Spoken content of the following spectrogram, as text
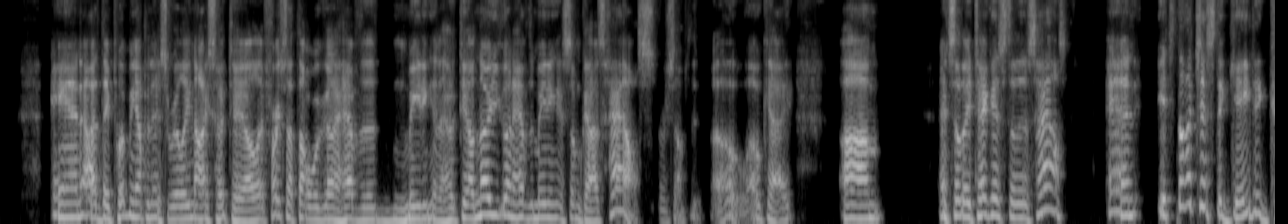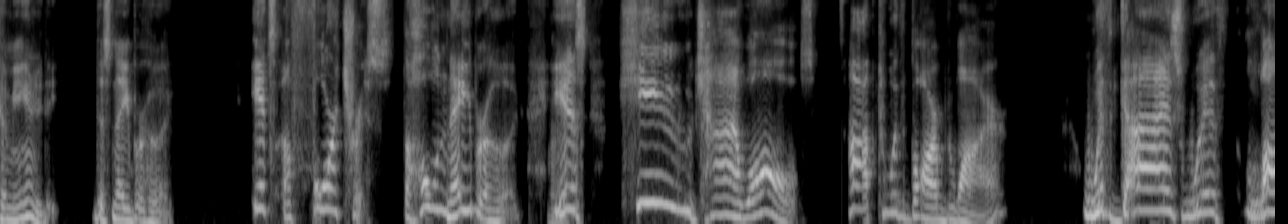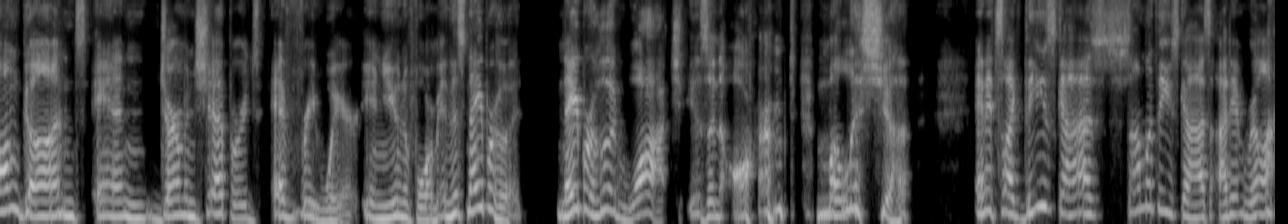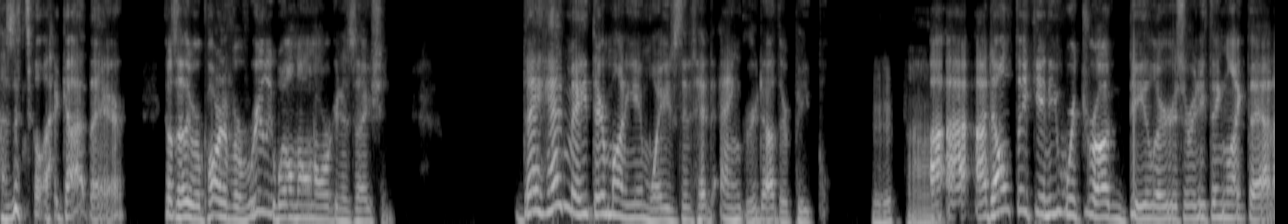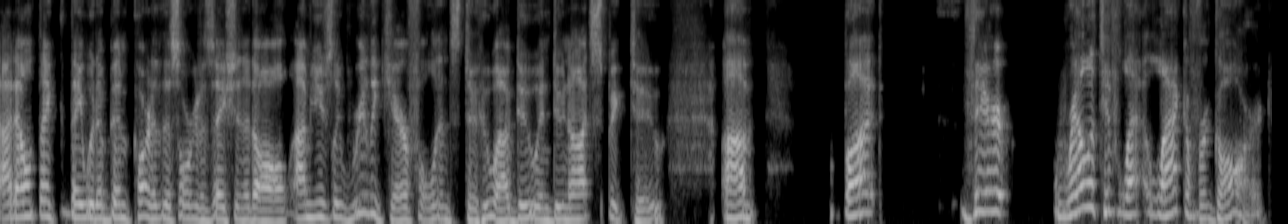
and uh, they put me up in this really nice hotel. At first, I thought we are going to have the meeting in the hotel. No, you're going to have the meeting at some guy's house or something. Oh, okay. Um, and so they take us to this house, and it's not just a gated community, this neighborhood. It's a fortress. The whole neighborhood mm-hmm. is huge high walls topped with barbed wire with guys with long guns and German shepherds everywhere in uniform in this neighborhood. Neighborhood Watch is an armed militia. And it's like these guys, some of these guys, I didn't realize until I got there because they were part of a really well known organization. They had made their money in ways that had angered other people. Mm-hmm. Uh-huh. I, I, don't think any were drug dealers or anything like that. I don't think they would have been part of this organization at all. I'm usually really careful as to who I do and do not speak to. Um, but their relative la- lack of regard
